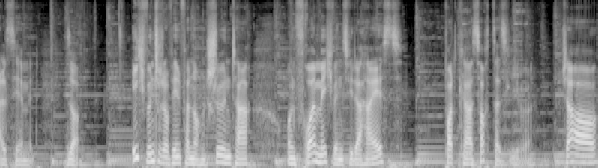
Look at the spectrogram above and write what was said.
alles her mit. So, ich wünsche euch auf jeden Fall noch einen schönen Tag und freue mich, wenn es wieder heißt Podcast Hochzeitsliebe. Ciao!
